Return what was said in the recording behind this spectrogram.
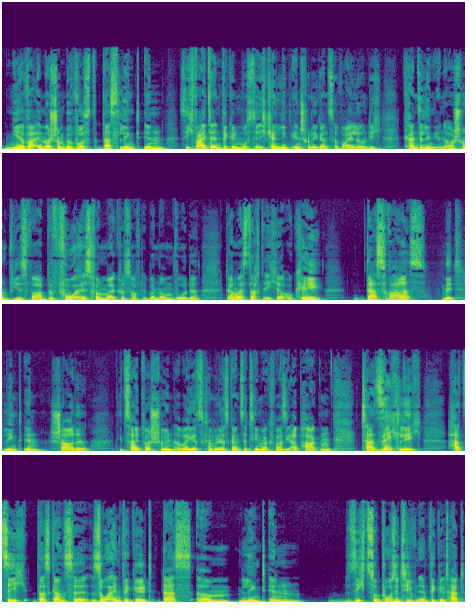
mir war immer schon bewusst, dass LinkedIn sich weiterentwickeln musste. Ich kenne LinkedIn schon eine ganze Weile und ich kannte LinkedIn auch schon, wie es war, bevor es von Microsoft übernommen wurde. Damals dachte ich ja, okay, das war's mit LinkedIn. Schade. Die Zeit war schön, aber jetzt können wir das ganze Thema quasi abhaken. Tatsächlich hat sich das Ganze so entwickelt, dass ähm, LinkedIn sich zum Positiven entwickelt hat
